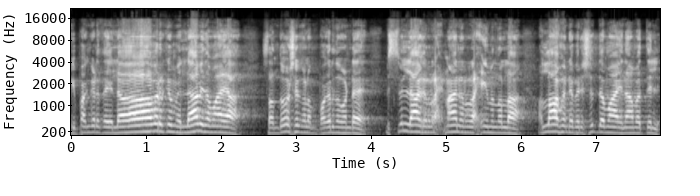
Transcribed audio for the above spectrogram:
ഈ പങ്കെടുത്ത എല്ലാവർക്കും എല്ലാവിധമായ സന്തോഷങ്ങളും പകർന്നുകൊണ്ട് ബിസ്മില്ലാഹിർ റഹ്മാൻ റഹീം എന്നുള്ള അള്ളാഹുവിന്റെ പരിശുദ്ധമായ നാമത്തിൽ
